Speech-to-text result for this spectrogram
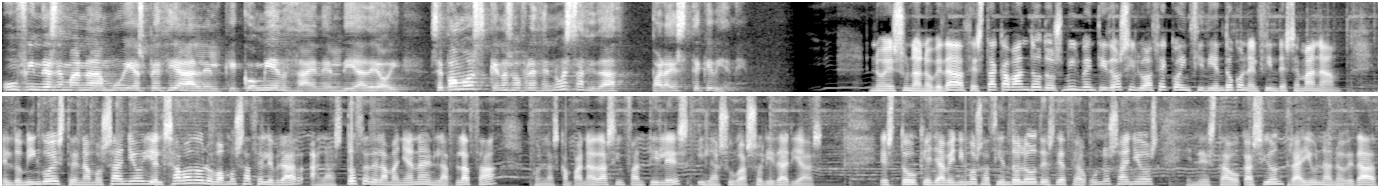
Un fin de semana muy especial el que comienza en el día de hoy. Sepamos qué nos ofrece nuestra ciudad para este que viene. No es una novedad, está acabando 2022 y lo hace coincidiendo con el fin de semana. El domingo estrenamos año y el sábado lo vamos a celebrar a las 12 de la mañana en la plaza con las campanadas infantiles y las uvas solidarias. Esto que ya venimos haciéndolo desde hace algunos años, en esta ocasión trae una novedad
